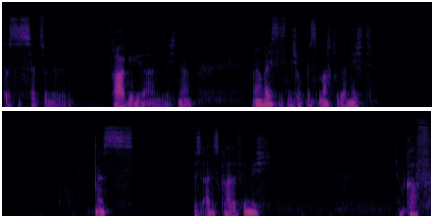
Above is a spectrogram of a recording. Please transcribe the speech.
Das ist halt so eine Frage wieder an sich, ne? Man weiß es nicht, ob man es macht oder nicht. Es ist alles gerade für mich im Kopf.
